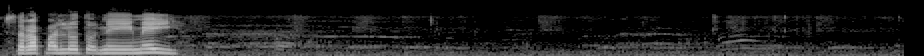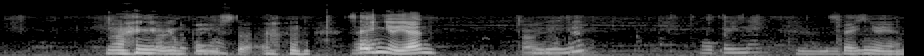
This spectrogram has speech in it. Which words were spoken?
Sarap ang luto ni May. Nahingi yung pusa. Sa inyo yan. Kain na kayo. Okay na. Sa inyo yan.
